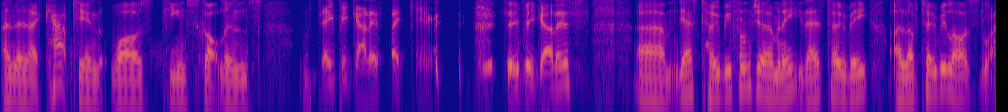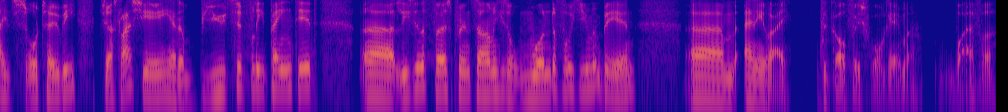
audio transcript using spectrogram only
and then their captain was Team Scotland's JP Gaddis. Thank you. JP Gaddis. Um, yes, Toby from Germany. There's Toby. I love Toby lots. I saw Toby just last year. He had a beautifully painted uh, Legion of the First Prince army. He's a wonderful human being. Um, anyway, the Goldfish Wargamer, whatever.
